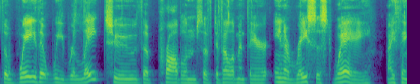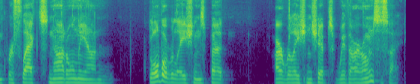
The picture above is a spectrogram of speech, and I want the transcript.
the way that we relate to the problems of development there in a racist way, I think reflects not only on global relations, but our relationships with our own society.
